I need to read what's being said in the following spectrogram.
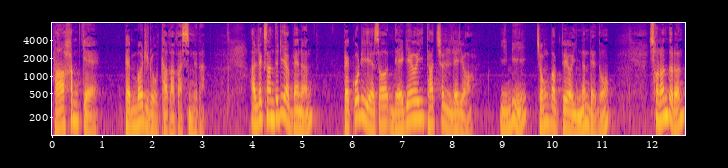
다 함께 뱃머리로 다가갔습니다. 알렉산드리아 배는 배꼬리에서 네 개의 닻을 내려 이미 정박되어 있는데도 선원들은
